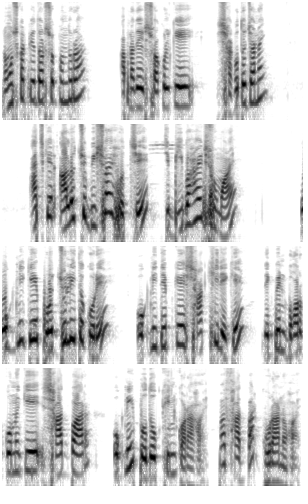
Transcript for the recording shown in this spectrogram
নমস্কার প্রিয় দর্শক বন্ধুরা, আপনাদের সকলকে স্বাগত জানাই। আজকের আলোচ্য বিষয় হচ্ছে যে বিবাহের সময় অগ্নিকে প্রজ্বলিত করে অগ্নিদেবকে সাক্ষী রেখে দেখবেন বরকনেকে সাতবার অগ্নি প্রদক্ষিণ করা হয় বা সাতবার ঘোরানো হয়।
